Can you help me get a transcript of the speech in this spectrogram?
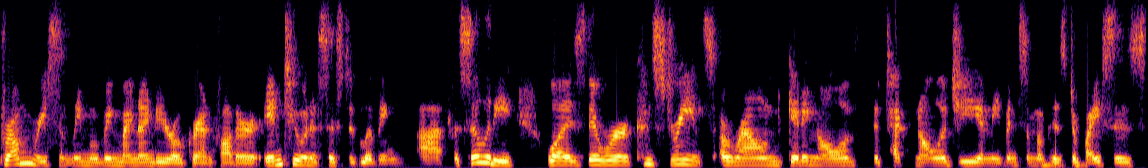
from recently moving my 90 year old grandfather into an assisted living uh, facility was there were constraints around getting all of the technology and even some of his devices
